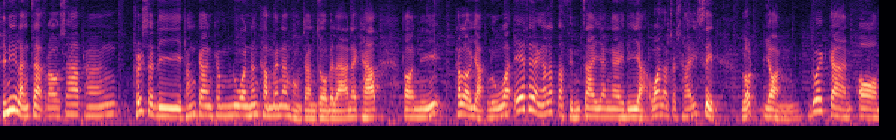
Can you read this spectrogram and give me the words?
ทีนี้หลังจากเราทราบทั้งทฤษฎีทั้งการคำนวณทั้งคำแนะนำของจานโจไปแล้วนะครับ ตอนนี้ถ้าเราอยากรู้ว่าเอ๊ะถ้าอย่างนั้นเราตัดสินใจยังไงดีอะว่าเราจะใช้สิทธิ์ลดหย่อนด้วยการออม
